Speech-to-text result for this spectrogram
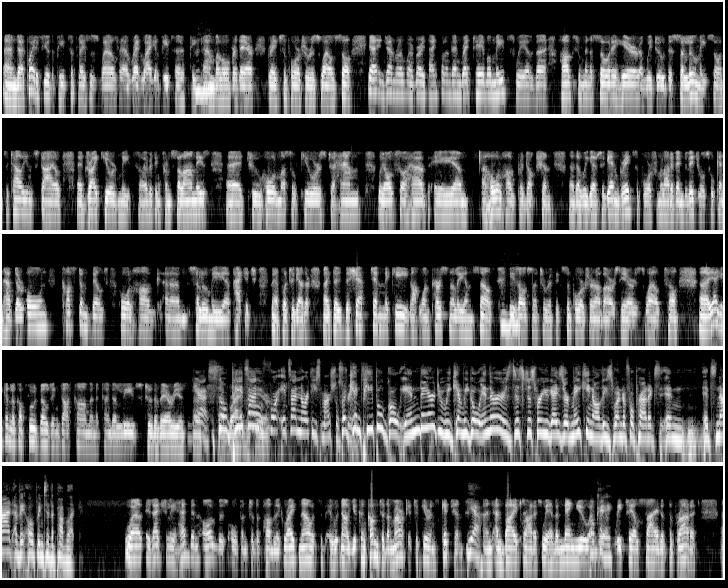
And uh, quite a few of the pizza places as well. Uh, Red Wagon Pizza, Pete Campbell over there, great supporter as well. So yeah, in general, we're very thankful. And then Red Table Meats, we have uh, hogs from Minnesota here. and We do the salumi, so it's Italian style uh, dry cured meat. So everything from salamis uh, to whole muscle cures to hams. We also have a um, a whole hog production uh, that we get again great support from a lot of individuals who can have their own custom built whole hog um, salumi uh, package uh, put together. Like the, the chef Tim McKee got one personally himself. He's also a terrific supporter of ours here as well. So, uh, yeah, you can look up foodbuilding.com and it kind of leads to the various. Uh, Yes. So uh, It's on for it's on Northeast Marshall Street. But can people go in there? Do we can we go in there? Or is this just where you guys are making all these wonderful products and it's not av- open to the public? Well, it actually had been always open to the public. Right now, it's now you can come to the market to Kieran's Kitchen, Yeah. and and buy products. We have a menu and Okay. we have retail side of the product, uh,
